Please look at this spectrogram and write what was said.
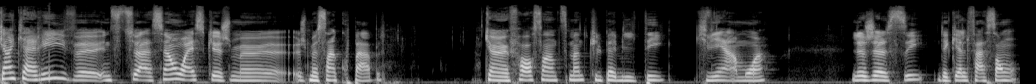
Quand il arrive euh, une situation où est-ce que je me, je me sens coupable, qu'il y a un fort sentiment de culpabilité qui vient à moi, là, je le sais de quelle façon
